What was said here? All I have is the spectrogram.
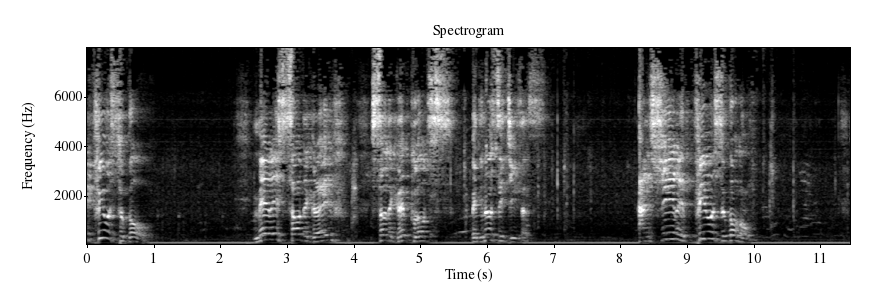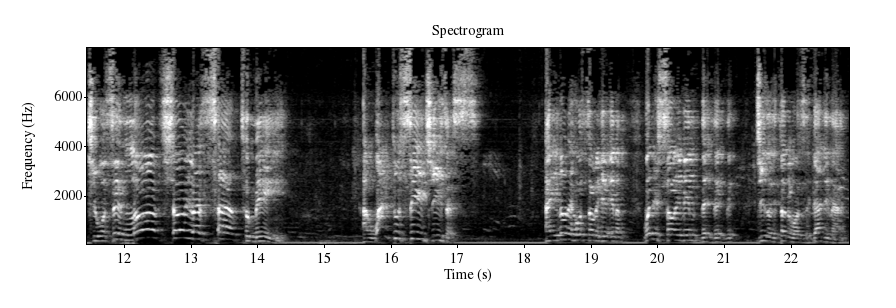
refused to go. Mary saw the grave, saw the grave clothes, but did not see Jesus. And she refused to go home. She was saying, Lord, show yourself to me. I want to see Jesus. And you know the whole story here. You know, when he saw even the, the, the, Jesus, he thought it was a gardener.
